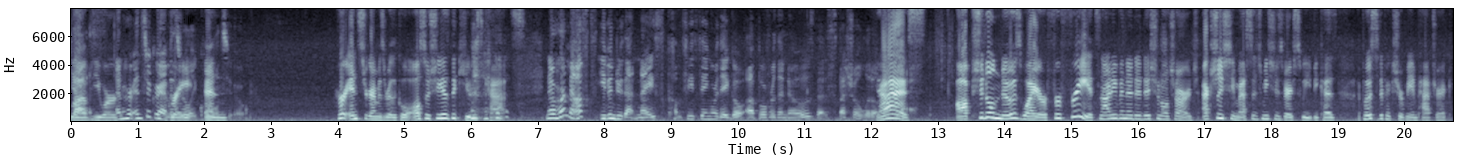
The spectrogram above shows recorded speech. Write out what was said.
Love, you are. And her Instagram great, is really cool and- too. her Instagram is really cool. Also, she has the cutest cats. Now her masks even do that nice, comfy thing where they go up over the nose. That special little. Yes. Optional nose wire for free. It's not even an additional charge. Actually, she messaged me. She was very sweet because I posted a picture of me and Patrick.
